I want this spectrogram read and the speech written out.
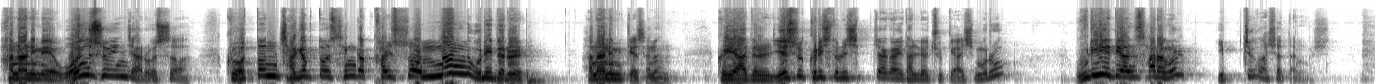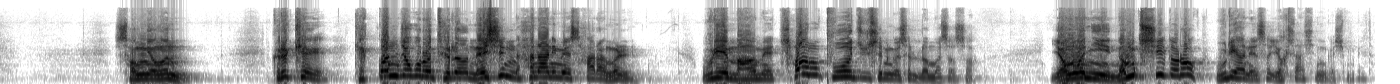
하나님의 원수인 자로서 그 어떤 자격도 생각할 수 없는 우리들을 하나님께서는 그의 아들 예수 그리스도를 십자가에 달려 죽게 하심으로 우리에 대한 사랑을 입증하셨다는 것입니다. 성령은 그렇게 객관적으로 드러내신 하나님의 사랑을 우리의 마음에 처음 부어주시는 것을 넘어서서 영원히 넘치도록 우리 안에서 역사하시는 것입니다.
